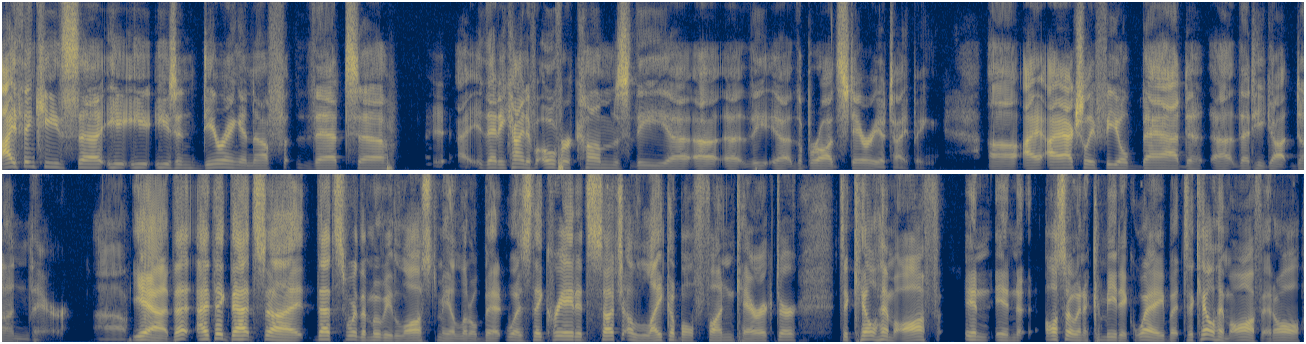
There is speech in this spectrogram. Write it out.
I think he's uh, he, he he's endearing enough that uh, that he kind of overcomes the uh, uh, uh, the uh, the broad stereotyping. Uh, I I actually feel bad uh, that he got done there. Uh, Yeah, that I think that's uh, that's where the movie lost me a little bit. Was they created such a likable, fun character to kill him off in in also in a comedic way, but to kill him off at all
